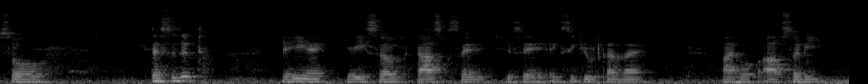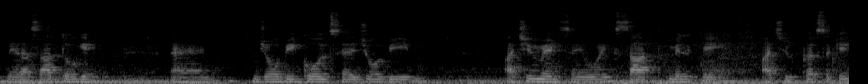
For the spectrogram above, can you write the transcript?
सो दिस इज़ इट यही है, यही सब टास्क है जिसे एग्जीक्यूट कर रहा है। आई होप आप सभी मेरा साथ दोगे एंड जो भी गोल्स है, जो भी अचीवमेंट्स हैं, वो एक साथ मिल के अचीव कर सके।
